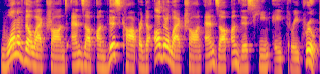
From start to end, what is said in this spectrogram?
One of the electrons ends up on this copper, the other electron ends up on this heme A3 group.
